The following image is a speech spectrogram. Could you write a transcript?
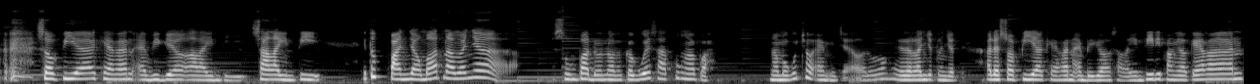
Sophia Karen Abigail Alainti Salainti. Itu panjang banget namanya. Sumpah donor ke gue satu ngapa? Nama gue cowok MCL doang. Ya lanjut lanjut. Ada Sophia Karen Abigail Salainti dipanggil Karen.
